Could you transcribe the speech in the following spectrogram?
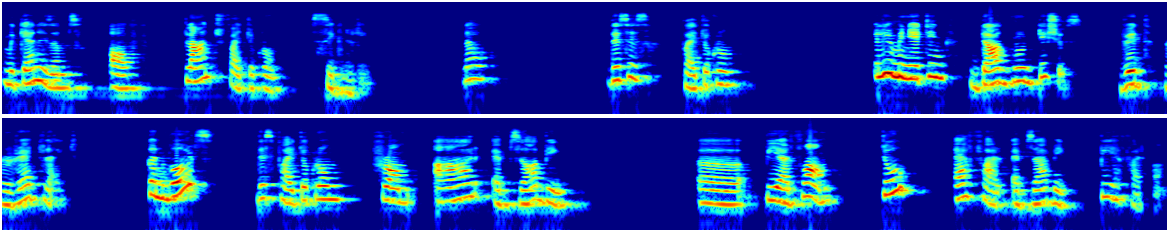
mechanisms of plant phytochrome signaling. Now this is phytochrome illuminating dark brown tissues with red light converts this phytochrome from R absorbing uh, PR form to FR absorbing PFR form.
